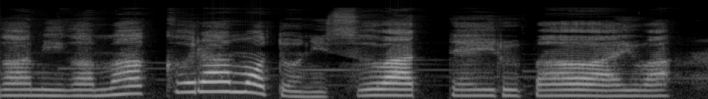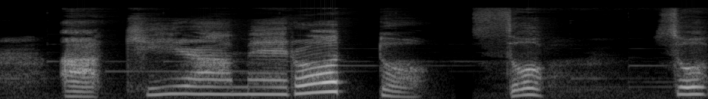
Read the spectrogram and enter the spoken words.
神が枕元に座っている場合は、諦めろと。そ、そ、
